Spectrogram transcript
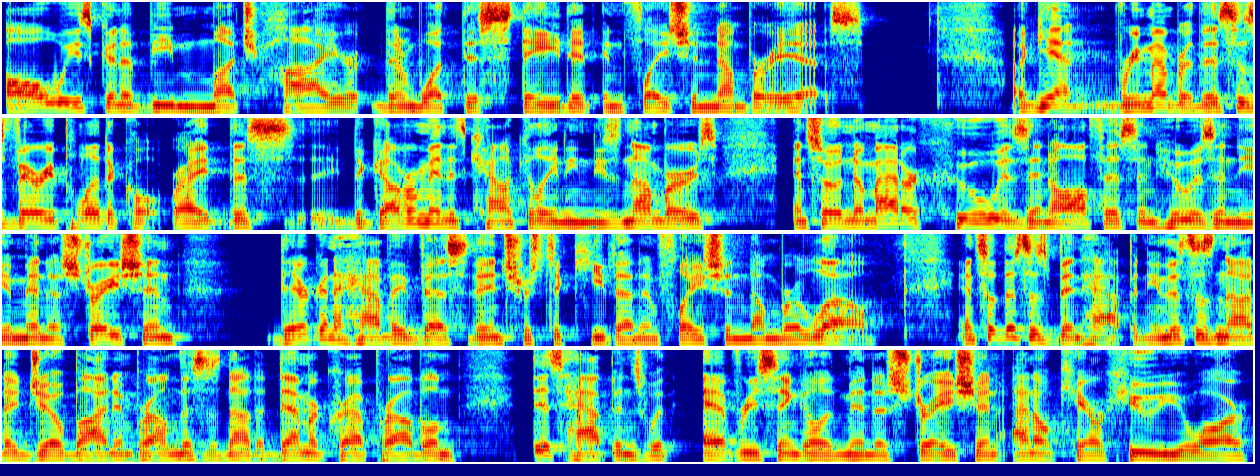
always going to be much higher than what this stated inflation number is. Again, remember this is very political, right? This the government is calculating these numbers, and so no matter who is in office and who is in the administration, they're going to have a vested interest to keep that inflation number low. And so this has been happening. This is not a Joe Biden problem. This is not a Democrat problem. This happens with every single administration. I don't care who you are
